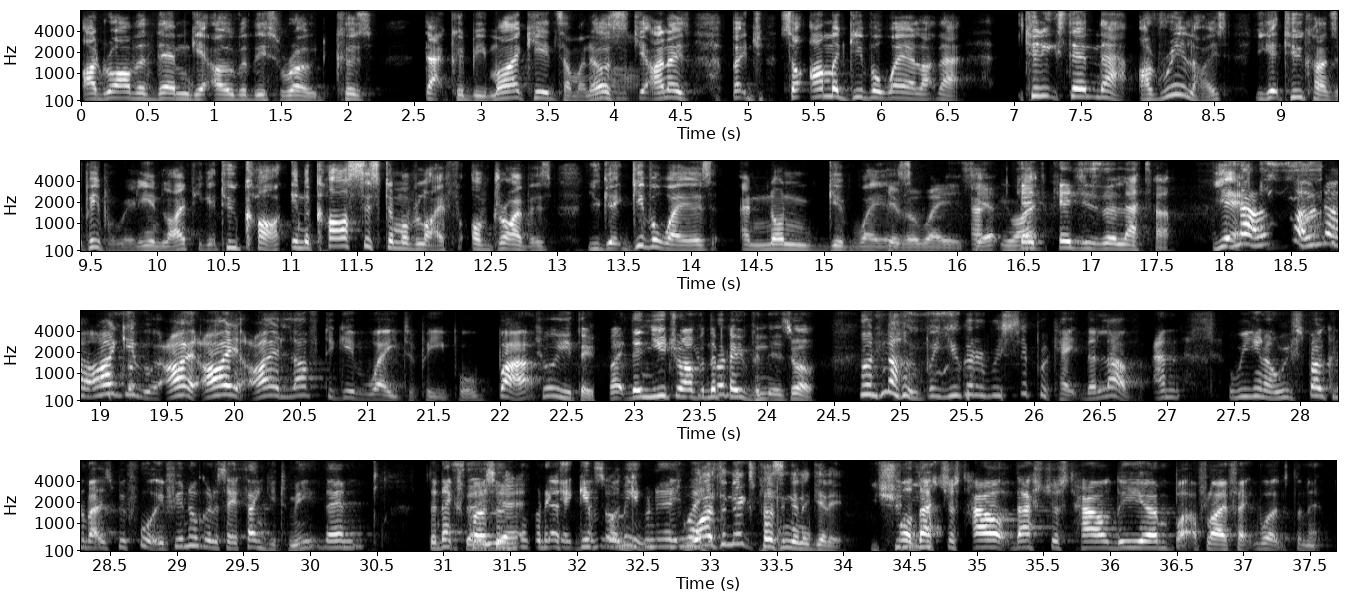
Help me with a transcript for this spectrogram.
I'd rather them get over this road because that could be my kid, someone else's Oh. kid. I know, but so I'm a giveaway like that. To the extent that I've realized you get two kinds of people really in life. You get two car in the car system of life of drivers. You get giveawayers and non-giveawayers. Giveaways. Uh, Yeah. right? Kej, Kej is the latter. Yeah, No, no, no. I give. I, I, I love to give way to people, but Sure you do. But then you drive on the pavement as well. Well, no, but you've got to reciprocate the love. And we, you know, we've spoken about this before. If you're not going to say thank you to me, then the next So, person yeah, is not going to get given, I given mean. it anyway. Why is the next person going to get it? You Well, that's just how that's just how the um, butterfly effect works, doesn't it?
